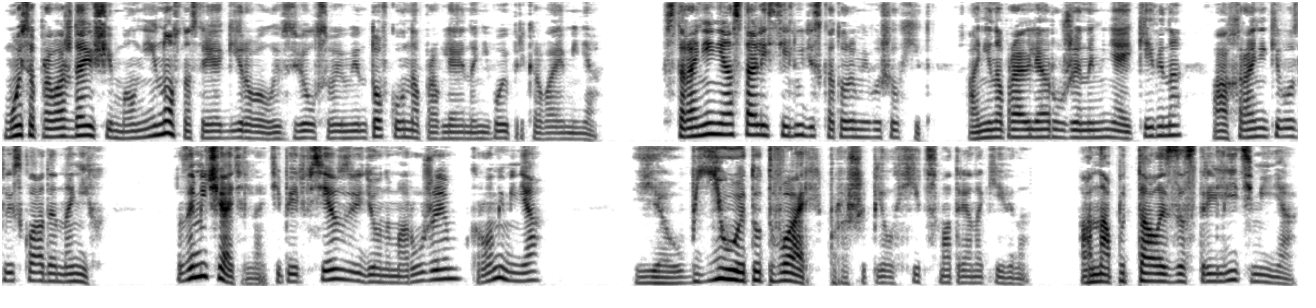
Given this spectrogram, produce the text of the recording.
Мой сопровождающий молниеносно среагировал и взвел свою винтовку, направляя на него и прикрывая меня. В стороне не остались те люди, с которыми вышел хит. Они направили оружие на меня и Кевина, а охранники возле склада на них. Замечательно, теперь все взведенным оружием, кроме меня. «Я убью эту тварь!» — прошипел Хит, смотря на Кевина. «Она пыталась застрелить меня.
